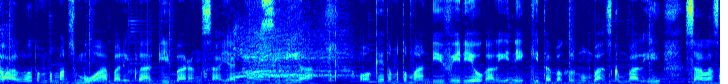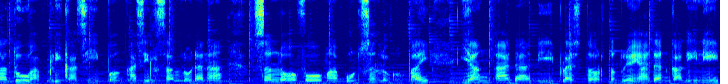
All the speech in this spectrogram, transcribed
Halo teman-teman semua, balik lagi bareng saya di sini ya. Oke teman-teman, di video kali ini kita bakal membahas kembali salah satu aplikasi penghasil saldo dana, saldo OVO maupun saldo GoPay yang ada di Play Store tentunya ya. Dan kali ini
